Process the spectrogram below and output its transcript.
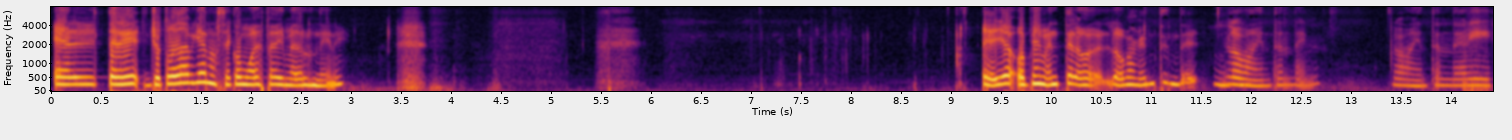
el tener, yo todavía no sé cómo despedirme de los nenes. Ellos obviamente lo, lo van a entender. Lo van a entender. Lo van a entender. Y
